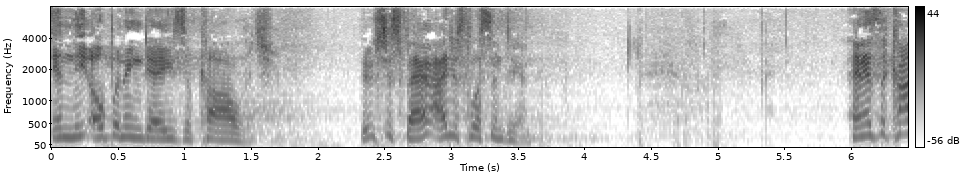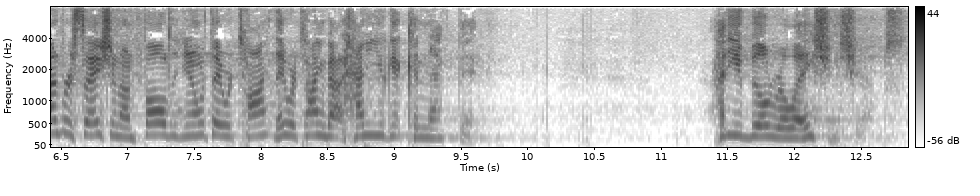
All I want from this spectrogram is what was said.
in the opening days of college. It was just, I just listened in. And as the conversation unfolded, you know what they were talking? They were talking about how do you get connected? How do you build relationships?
